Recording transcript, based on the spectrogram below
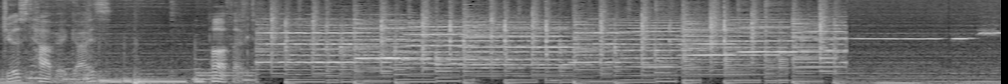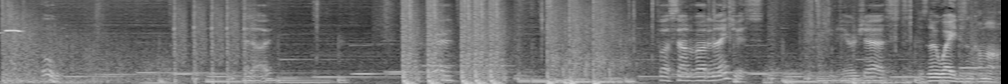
just have it, guys. Perfect. Ooh. Hello. Yeah. First sound I've heard in ages. You can hear a chest. There's no way he doesn't come up.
